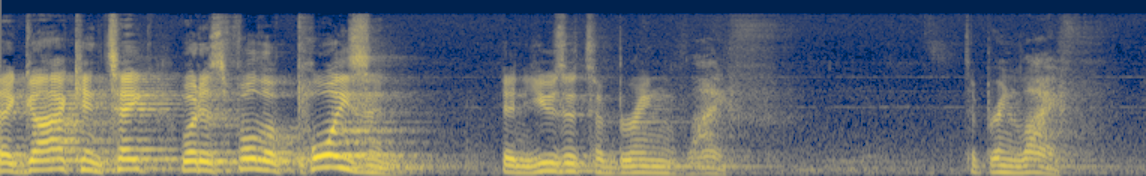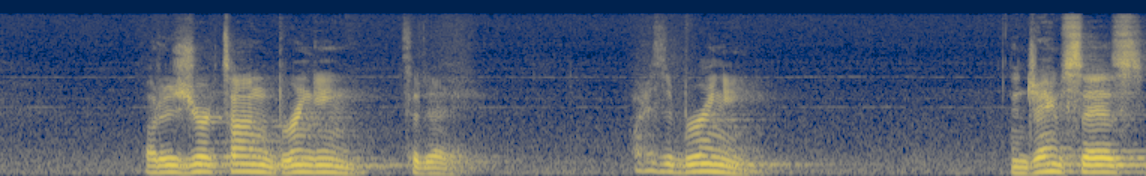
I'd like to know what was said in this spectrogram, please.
that God can take what is full of poison and use it to bring life. To bring life. What is your tongue bringing today? What is it bringing? And James says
